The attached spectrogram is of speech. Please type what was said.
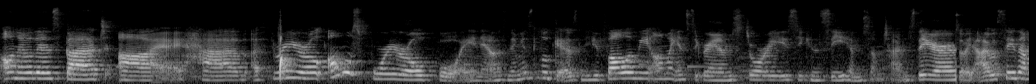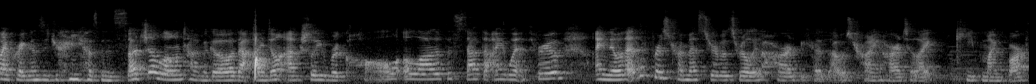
all know this, but I have a three-year-old, almost four-year-old boy now. His name is Lucas, and if you follow me on my Instagram stories, you can see him sometimes there. So yeah, I would say that my pregnancy journey has been such a long time ago that I don't actually recall a lot of the stuff that I went through. I know that the first trimester was really hard because I was trying hard to like keep my barf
